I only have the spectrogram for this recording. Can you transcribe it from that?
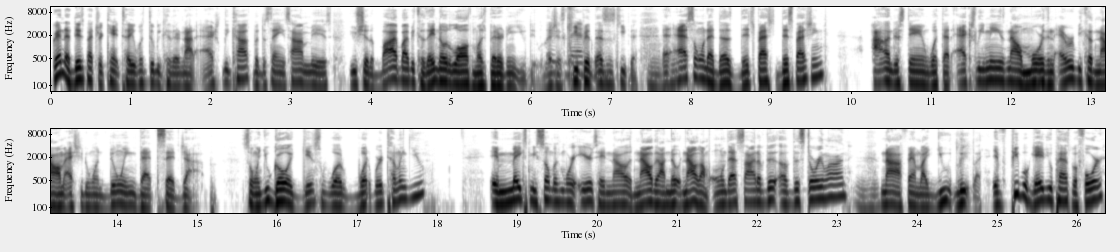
Granted, dispatcher can't tell you what to do because they're not actually cops, but the same time is you should abide by because they know the laws much better than you do. Let's just keep it. Let's just keep that. And mm-hmm. as someone that does dispatch dispatching, I understand what that actually means now more than ever because now I'm actually the one doing that said job. So when you go against what what we're telling you, it makes me so much more irritated now. Now that I know, now that I'm on that side of the of the storyline, mm-hmm. nah, fam. Like you, like if people gave you a pass before,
